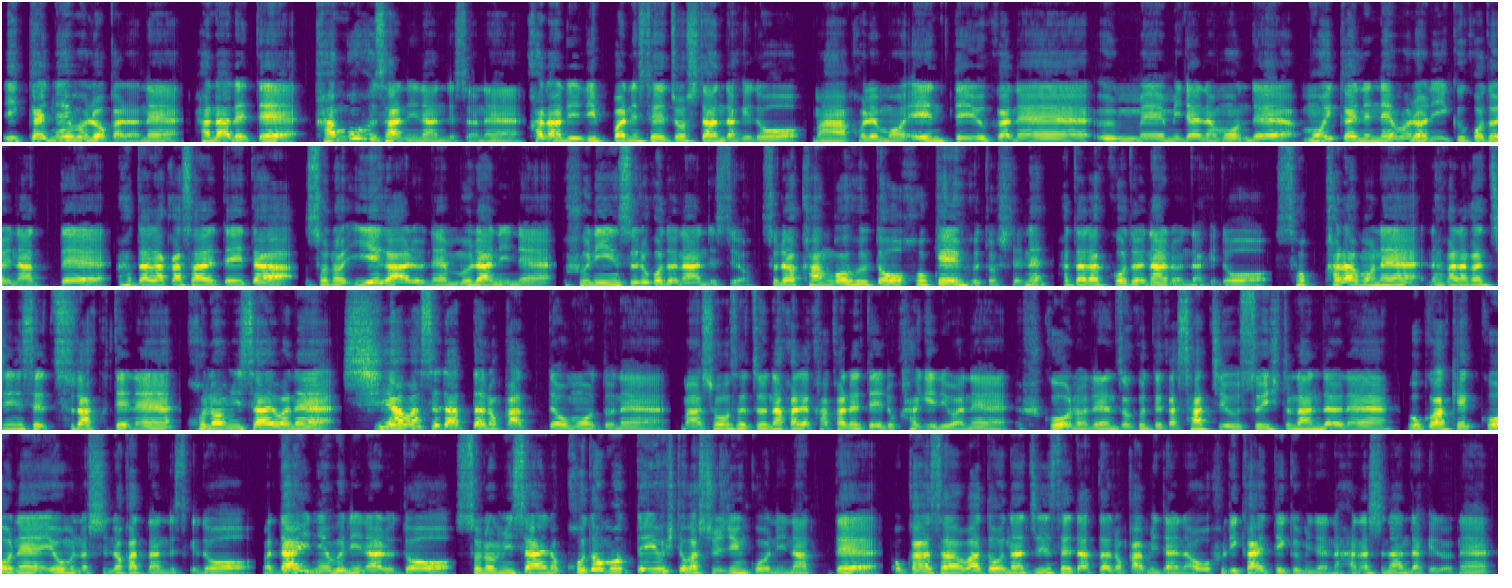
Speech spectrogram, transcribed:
一回根室からね、離れて、看護婦さんになるんですよね。かなり立派に成長したんだけど、まあこれも縁っていうかね、運命みたいなもんで、もう一回ね、根室に行くことになって、働かされていた、そその家があるね、村にね、赴任することなんですよ。それは看護婦と保健婦としてね、働くことになるんだけど、そっからもね、なかなか人生辛くてね、このミサイはね、幸せだったのかって思うとね、まあ小説の中で書かれている限りはね、不幸の連続っていうか、幸薄い人なんだよね。僕は結構ね、読むのしんどかったんですけど、まあ、第2部になると、そのミサイの子供っていう人が主人公になって、お母さんはどんな人生だったのかみたいなのを振り返っていくみたいなたいな話なんだけどね、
